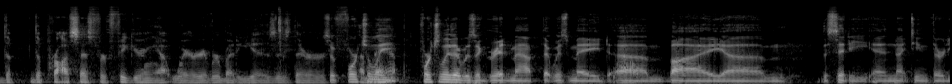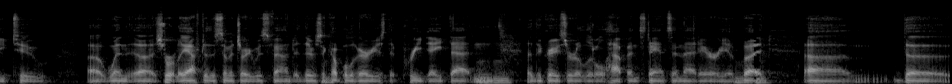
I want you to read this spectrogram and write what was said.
the, the process for figuring out where everybody is? Is there So a fortunately, fortunately, there was a grid map that was made um, by um, the city in 1932. Uh, when uh, shortly after the cemetery was founded, there's a couple of areas that predate that, and, and the graves are a little happenstance in that area. But um, the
